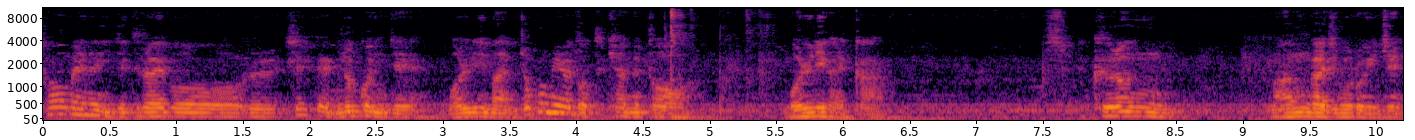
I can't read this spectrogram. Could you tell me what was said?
처음에는 이제 드라이버를 칠 때 무조건 이제 멀리만 조금이라도 어떻게 하면 더 멀리 갈까 그런 마음가짐으로 이제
